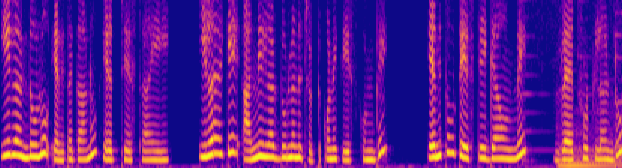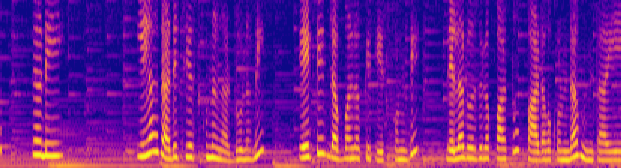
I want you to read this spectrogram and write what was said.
ఈ లడ్డూలు ఎంతగానో హెల్ప్ చేస్తాయి. ఇలాగే అన్ని లడ్డూలను చుట్టుకొని తీసుకుంటే ఎంతో టేస్టీగా ఉండే డ్రై ఫ్రూట్ లడ్డు రెడీ. ఇలా రెడీ చేసుకున్న లడ్డూలని ఎయిటీ డబ్బాలోకి తీసుకుంటే నెల రోజుల పాటు పాడవకుండా ఉంటాయి.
